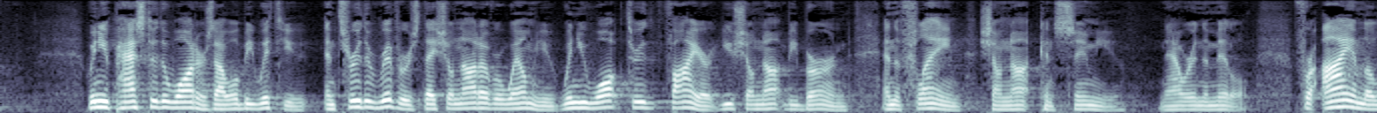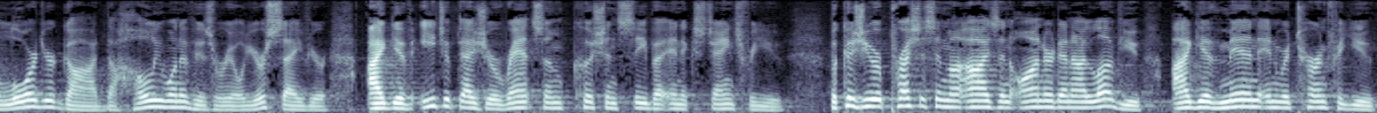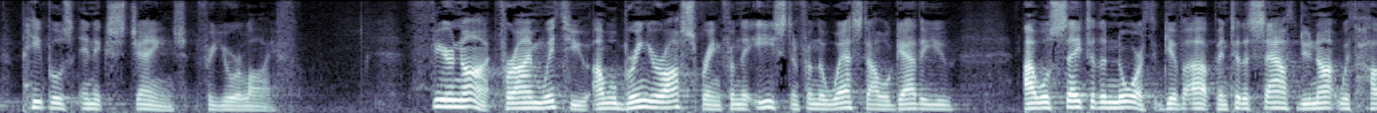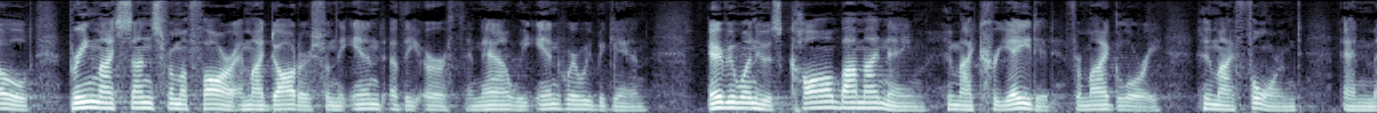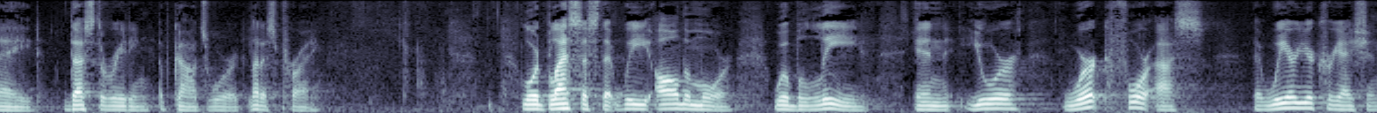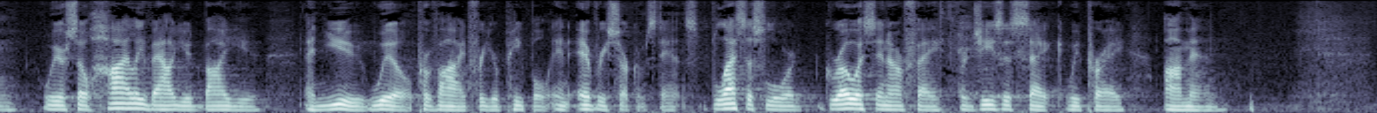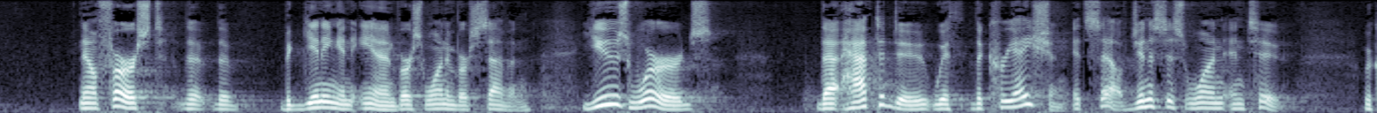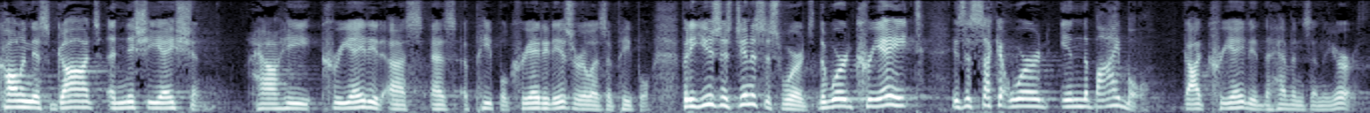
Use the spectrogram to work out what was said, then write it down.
When you pass through the waters, I will be with you, and through the rivers, they shall not overwhelm you. When you walk through fire, you shall not be burned, and the flame shall not consume you. Now we're in the middle. For I am the Lord your God, the Holy One of Israel, your Savior. I give Egypt as your ransom, Cush and Seba in exchange for you. Because you are precious in my eyes and honored, and I love you, I give men in return for you, peoples in exchange for your life. Fear not, for I am with you. I will bring your offspring from the east, and from the west I will gather you. I will say to the north, Give up, and to the south, Do not withhold. Bring my sons from afar and my daughters from the end of the earth. And now we end where we began. Everyone who is called by my name, whom I created for my glory, whom I formed and made. Thus, the reading of God's word. Let us pray. Lord, bless us that we all the more will believe in your work for us, that we are your creation. We are so highly valued by you, and you will provide for your people in every circumstance. Bless us, Lord. Grow us in our faith. For Jesus' sake, we pray. Amen. Now, first, the, the beginning and end, verse 1 and verse 7, use words that have to do with the creation itself Genesis 1 and 2. We're calling this God's initiation, how He created us as a people, created Israel as a people. But He uses Genesis words. The word create is the second word in the Bible. God created the heavens and the earth.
